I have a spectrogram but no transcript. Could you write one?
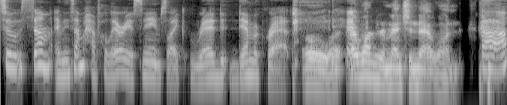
so some, I mean, some have hilarious names like Red Democrat. Oh, I, I wanted to mention that one. uh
